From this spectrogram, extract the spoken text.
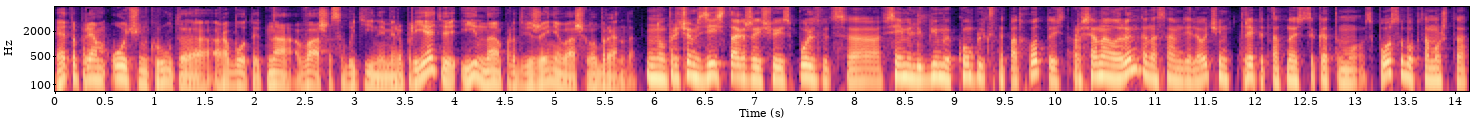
это прям очень круто работает на ваше событийное мероприятие и на продвижение вашего бренда. Ну, причем здесь также еще используется всеми любимый комплексный подход. То есть профессионалы рынка, на самом деле, очень трепетно относятся к этому способу, потому что,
